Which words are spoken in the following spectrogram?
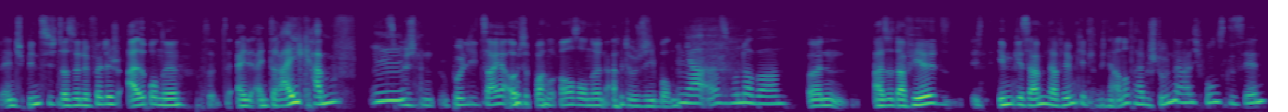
entspinnt sich da so eine völlig alberne, ein, ein Dreikampf Mhm. zwischen Polizei, Autobahnrasern und Autoschiebern. Ja, das ist wunderbar. Und also da fehlt im Gesamten, der Film geht glaube ich eine anderthalb Stunde, hatte ich vor uns gesehen.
